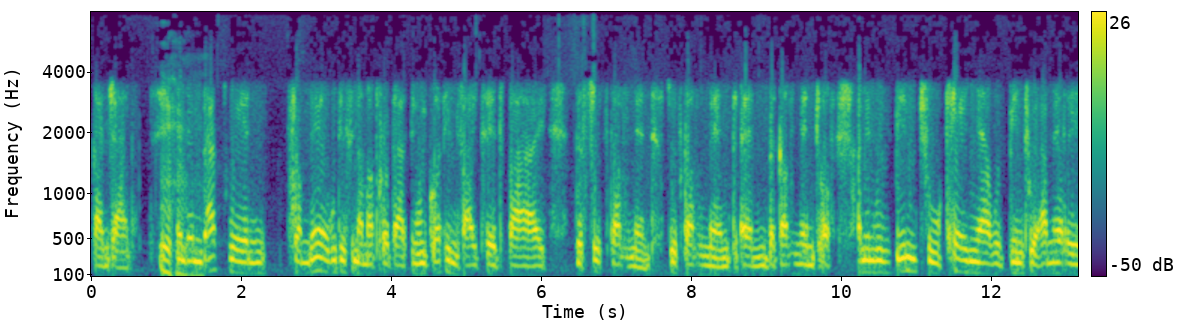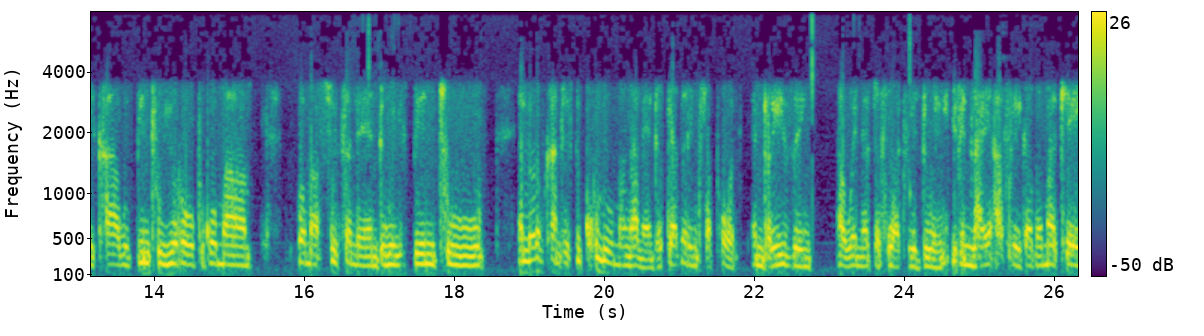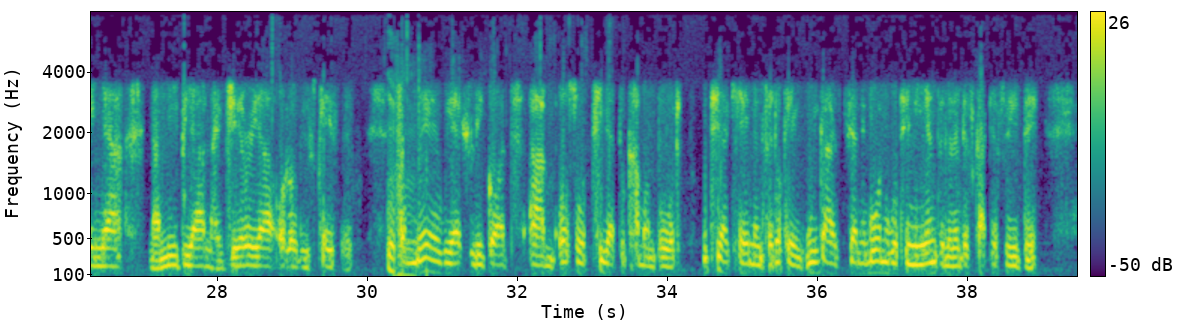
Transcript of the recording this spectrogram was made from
kanjalo. Mhm. and then that's when from there ukuthi sinama product we got invited by the Swiss government Swiss government and the government of I mean we've been to Kenya we've been to America we've been to Europe koma koma Switzerland we've been to a lot of countries to khuluma ngalento gathering support and raising awareness of what we're doing. Even like Africa koma Kenya Namibia Nigeria all of these places from there we actually got um also Tia to come on board. Tia came and said okay we guys siyanibona ukuthi niyenzile lento esikhathi eside.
